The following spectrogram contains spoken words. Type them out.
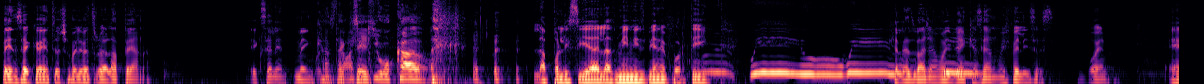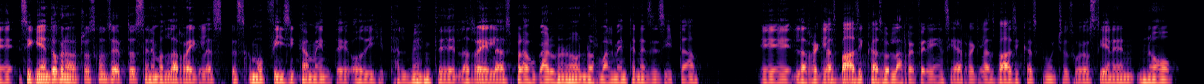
Pensé que 28 milímetros era la peana. Excelente. Me Pues encanta estabas que... equivocado. La policía de las minis viene por ti. Que les vaya muy bien, que sean muy felices. Bueno, eh, siguiendo con otros conceptos, tenemos las reglas, pues como físicamente o digitalmente las reglas. Para jugar uno normalmente necesita eh, las reglas básicas o la referencia de reglas básicas que muchos juegos tienen. No,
